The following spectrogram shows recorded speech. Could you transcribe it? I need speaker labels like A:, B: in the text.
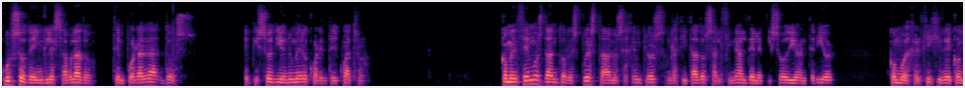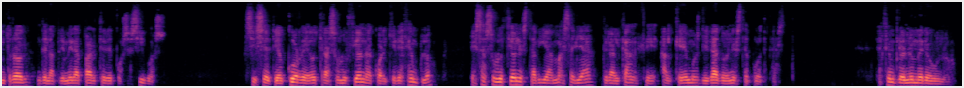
A: Curso de Inglés Hablado, temporada dos, episodio número cuarenta y cuatro. Comencemos dando respuesta a los ejemplos recitados al final del episodio anterior como ejercicio de control de la primera parte de posesivos. Si se te ocurre otra solución a cualquier ejemplo, esa solución estaría más allá del alcance al que hemos llegado en este podcast. Ejemplo número uno.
